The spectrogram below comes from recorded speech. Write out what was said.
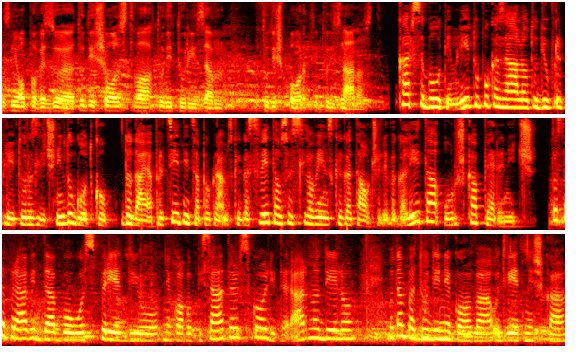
z njo povezujejo tudi šolstvo, tudi turizem, tudi šport in tudi znanost. kar se bo v tem letu pokazalo tudi v prepletu različnih dogodkov, dodaja predsednica programskega sveta Vseslovenskega Tavčarjevega leta Urška Perenič. To se pravi, da bo v spredju njegovo pisateljsko, literarno delo, potem pa tudi njegova odvetniška,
